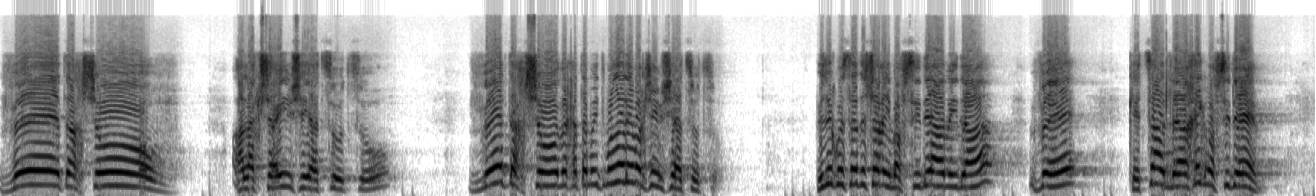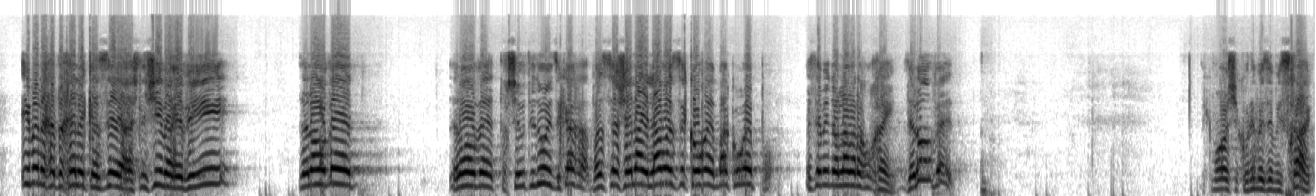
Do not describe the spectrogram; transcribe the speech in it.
ותחשוב על הקשיים שיצוצו, ותחשוב איך אתה מתמודד עם הקשיים שיצוצו. בדיוק בסדר ישרים, מפסידי העמידה, וכיצד להרחיק מפסידיהם. אם אין לך את החלק הזה, השלישי והרביעי, זה לא עובד. זה לא עובד. תחשבו, תדעו את זה ככה. ואז השאלה היא, למה זה קורה? מה קורה פה? איזה מין עולם אנחנו חיים? זה לא עובד. זה כמו שקונים איזה משחק.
